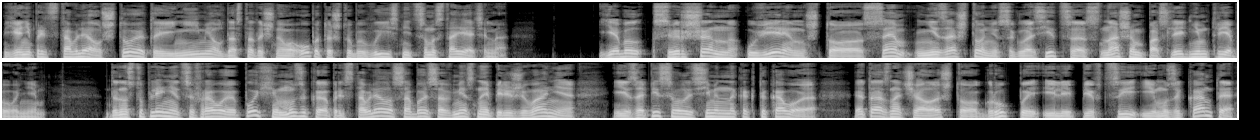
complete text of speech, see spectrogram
я не представлял, что это, и не имел достаточного опыта, чтобы выяснить самостоятельно. Я был совершенно уверен, что Сэм ни за что не согласится с нашим последним требованием. До наступления цифровой эпохи музыка представляла собой совместное переживание и записывалась именно как таковое – это означало, что группы или певцы и музыканты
